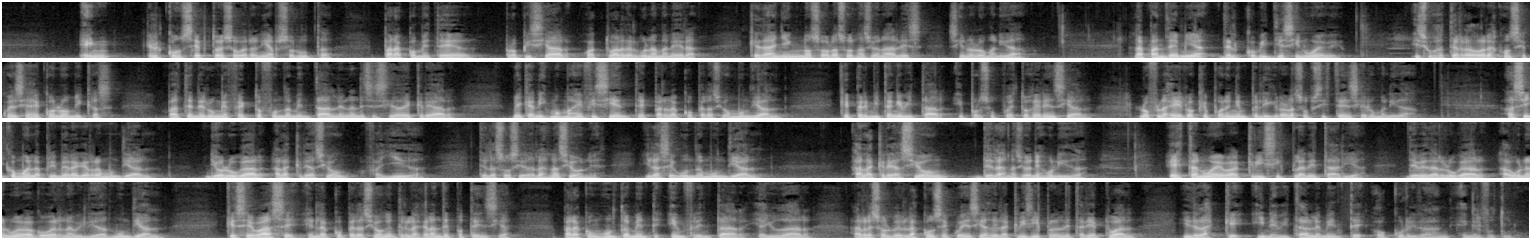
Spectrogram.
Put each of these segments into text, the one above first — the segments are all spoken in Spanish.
en el concepto de soberanía absoluta para cometer, propiciar o actuar de alguna manera que dañen no solo a sus nacionales, sino a la humanidad. La pandemia del COVID-19 y sus aterradoras consecuencias económicas va a tener un efecto fundamental en la necesidad de crear mecanismos más eficientes para la cooperación mundial que permitan evitar y por supuesto gerenciar los flagelos que ponen en peligro la subsistencia de la humanidad. Así como en la Primera Guerra Mundial dio lugar a la creación fallida de la Sociedad de las Naciones y la Segunda Mundial a la creación de las Naciones Unidas, esta nueva crisis planetaria debe dar lugar a una nueva gobernabilidad mundial que se base en la cooperación entre las grandes potencias para conjuntamente enfrentar y ayudar a resolver las consecuencias de la crisis planetaria actual y de las que inevitablemente ocurrirán en el futuro.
